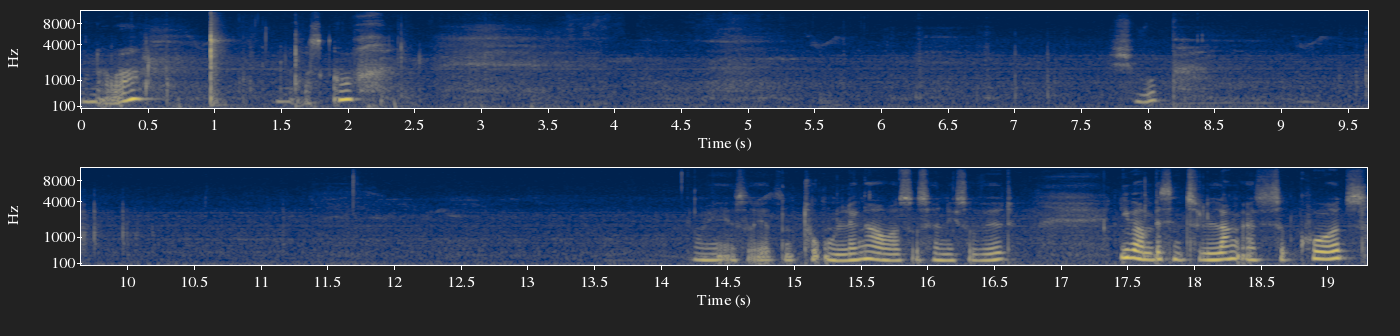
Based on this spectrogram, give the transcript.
Wunderbar. Das auch. Schwupp. Hier ist jetzt ein Tucken länger, aber es ist ja nicht so wild. Lieber ein bisschen zu lang als zu kurz.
